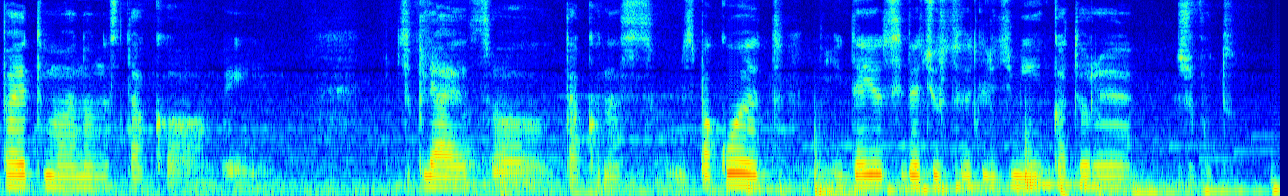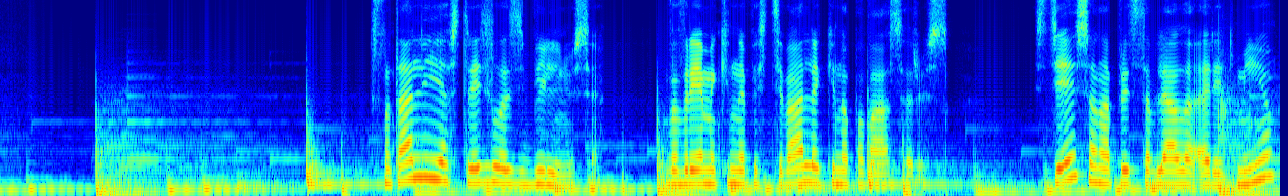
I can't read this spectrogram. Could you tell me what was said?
поэтому оно нас так а, цепляет, так нас беспокоит и дает себя чувствовать людьми, которые живут. С Натальей я встретилась в Вильнюсе во время кинофестиваля «Кинопавасарис». Здесь она представляла «Аритмию»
